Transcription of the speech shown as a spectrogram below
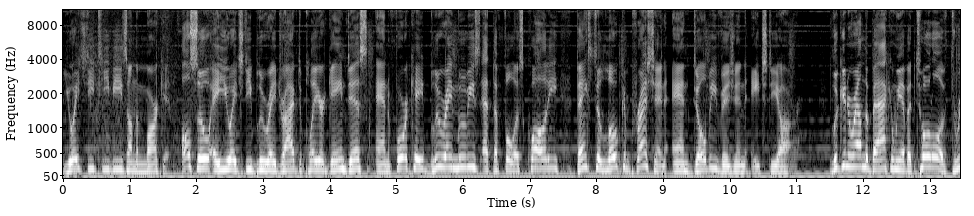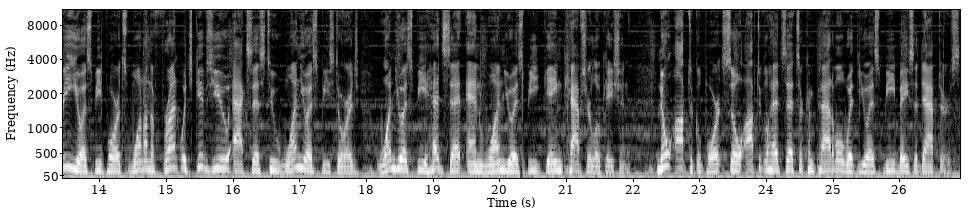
UHD TVs on the market. Also, a UHD Blu ray drive to play your game disc and 4K Blu ray movies at the fullest quality thanks to low compression and Dolby Vision HDR. Looking around the back, and we have a total of three USB ports one on the front, which gives you access to one USB storage, one USB headset, and one USB game capture location. No optical ports, so optical headsets are compatible with USB based adapters.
